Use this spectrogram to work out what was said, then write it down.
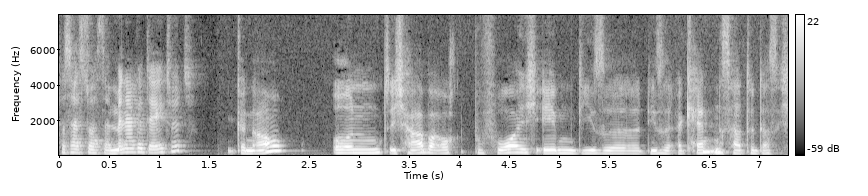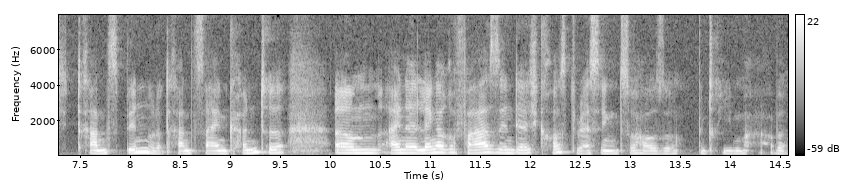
Das heißt, du hast dann Männer gedatet? Genau, und ich habe auch, bevor ich eben diese, diese Erkenntnis hatte, dass ich trans bin oder trans sein könnte, ähm, eine längere Phase, in der ich Crossdressing zu Hause betrieben habe.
